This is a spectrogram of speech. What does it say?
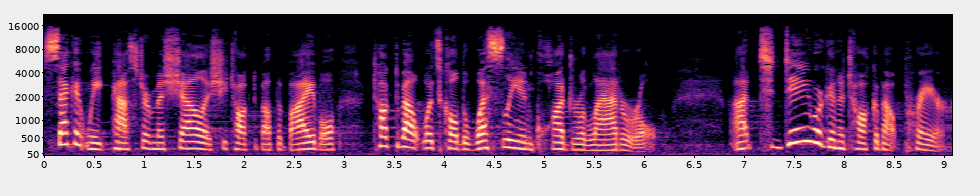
second week, Pastor Michelle, as she talked about the Bible, talked about what's called the Wesleyan quadrilateral. Uh, today, we're going to talk about prayer.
